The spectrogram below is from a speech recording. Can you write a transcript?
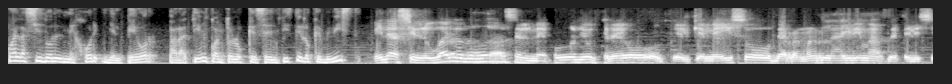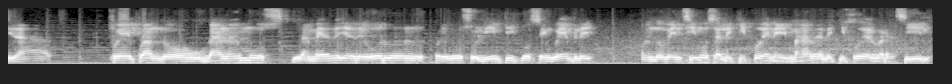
¿Cuál ha sido el mejor y el peor para ti en cuanto a lo que sentiste y lo que viviste? Mira, sin lugar a dudas, el mejor yo creo, el que me hizo derramar lágrimas de felicidad fue cuando ganamos la medalla de oro en los Juegos Olímpicos en Wembley, cuando vencimos al equipo de Neymar, al equipo de Brasil.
